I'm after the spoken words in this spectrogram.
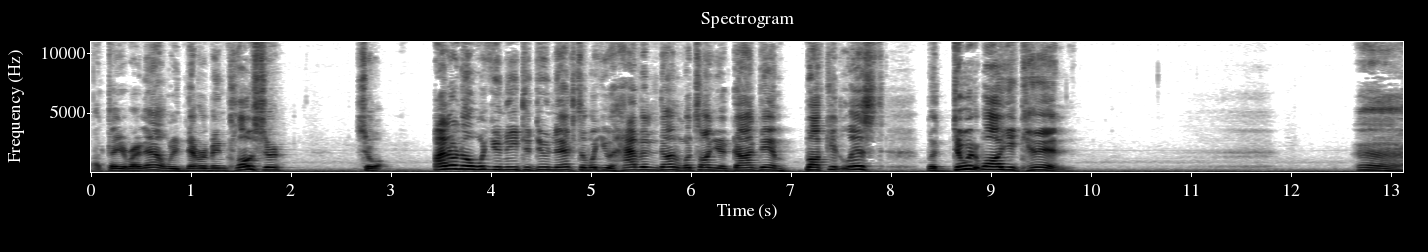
I'll tell you right now, we've never been closer. So I don't know what you need to do next and what you haven't done, what's on your goddamn bucket list, but do it while you can. and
